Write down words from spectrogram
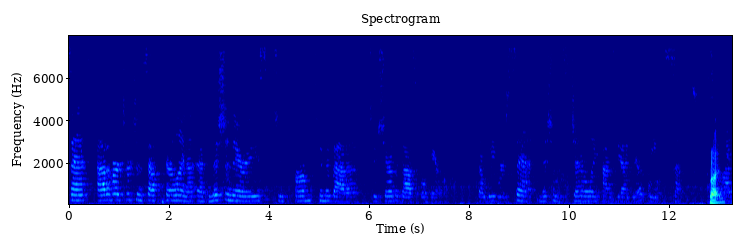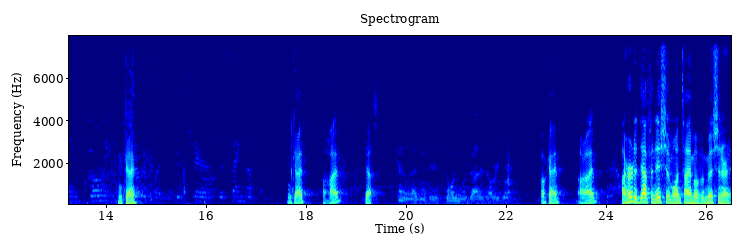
sent out of our church in South Carolina as missionaries to come to Nevada to share the gospel here. So we were sent. Missions generally has the idea of being sent. Right. So I am going Okay. to another place to share the same message. Okay, all right. Yes. kind of what I was gonna say, is going where God is already working. Okay, All right. I heard a definition one time of a missionary,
